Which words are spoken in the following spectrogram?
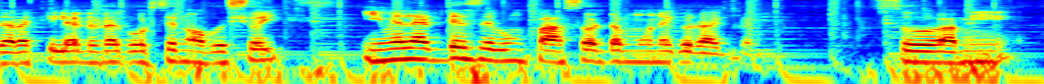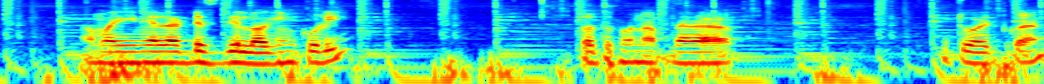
যারা ক্লিয়ার ডাটা করছেন অবশ্যই ইমেল অ্যাড্রেস এবং পাসওয়ার্ডটা মনে করে রাখবেন। সো আমি আমার ইমেল অ্যাড্রেস দিয়ে লগ ইন করি। ততক্ষণ আপনারা একটু ওয়েট করেন।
